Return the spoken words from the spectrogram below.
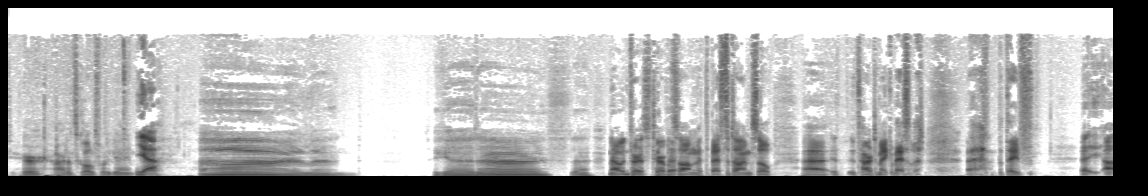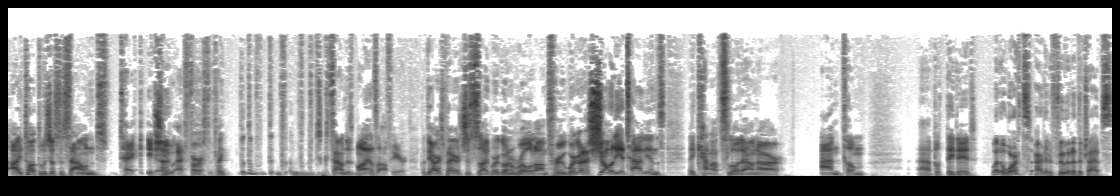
Did you hear Ireland's call for the game? Yeah, Ireland together. Now, in fairness, terrible song at the best of times, so uh, it, it's hard to make a mess of it. Uh, but they've. Uh, I, I thought there was just a sound tech issue Yeah. at first. It's like, but the, the, the sound is miles off here. But the Irish players just decide we're going to roll on through. We're going to show the Italians they cannot slow down our anthem. Uh, but they did. Well, it worked. Ireland flew out of the traps.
